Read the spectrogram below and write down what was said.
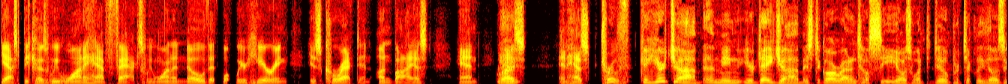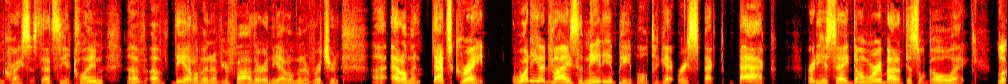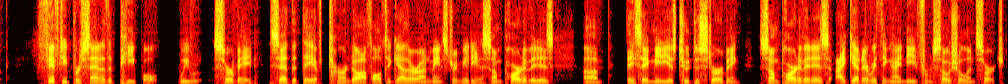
Yes, because we want to have facts. We want to know that what we're hearing is correct and unbiased and right. has and has truth. Okay, your job, I mean, your day job is to go around and tell CEOs what to do, particularly those in crisis. That's the acclaim of, of the Edelman of your father and the Edelman of Richard uh, Edelman. That's great. What do you advise the media people to get respect back? Or do you say, don't worry about it, this will go away? Look, 50% of the people we surveyed said that they have turned off altogether on mainstream media. Some part of it is uh, they say media is too disturbing. Some part of it is I get everything I need from social and search.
